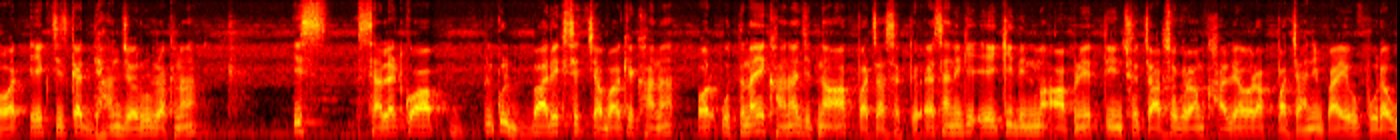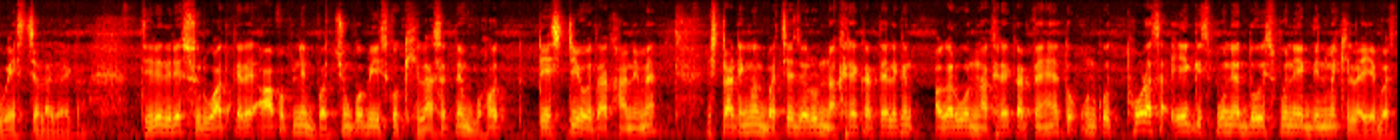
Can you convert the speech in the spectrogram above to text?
और एक चीज़ का ध्यान ज़रूर रखना, इस सैलड को आप बिल्कुल बारीक से चबा के खाना और उतना ही खाना जितना आप पचा सकते हो। ऐसा नहीं कि एक ही दिन में आपने 300-400 ग्राम खा लिया और आप पचा नहीं पाए, वो पूरा वेस्ट चला जाएगा। धीरे धीरे शुरुआत करें। आप अपने बच्चों को भी इसको खिला सकते हैं। बहुत टेस्टी होता है खाने में। स्टार्टिंग में बच्चे ज़रूर नखरे करते हैं, लेकिन अगर वो नखरे करते हैं तो उनको थोड़ा सा एक स्पून या दो स्पून एक दिन में खिलाइए बस।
